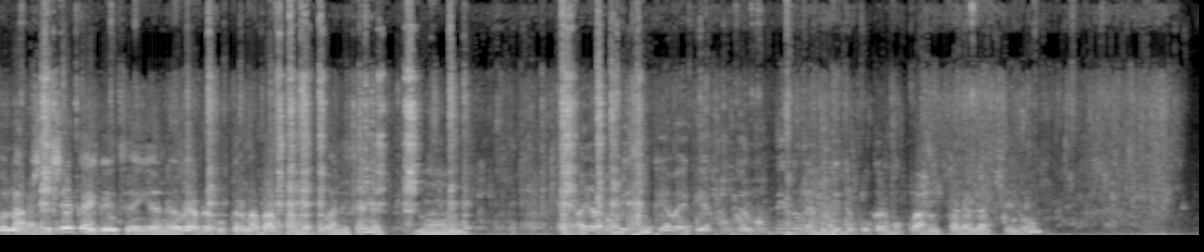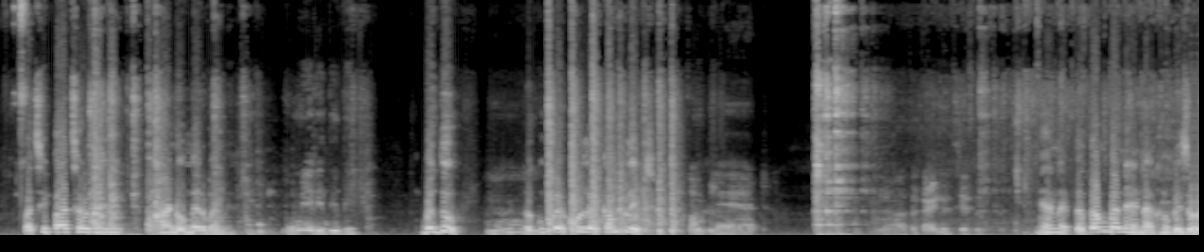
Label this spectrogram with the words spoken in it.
તો લાપસી શેકાઈ ગઈ છે અહીંયા ને હવે આપણે કુકરમાં બાફવા મૂકવાની છે ને. અહીંયા મમ્મી શું કહેવાય કે એક કુકર મૂકી દીધું ને બીજું કુકર મૂકવાનું છે ફાડા લાપસીનું. પછી પાછળથી ખાંડ ઉમેરવાની ઉમેરી દીધી. બધું? કુકર ખુલ્લે કમ્પ્લીટ કમ્પ્લીટ તો કાંઈ નથી છે તો. હે ને? તો તમે બનાવી નાખો બીજો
